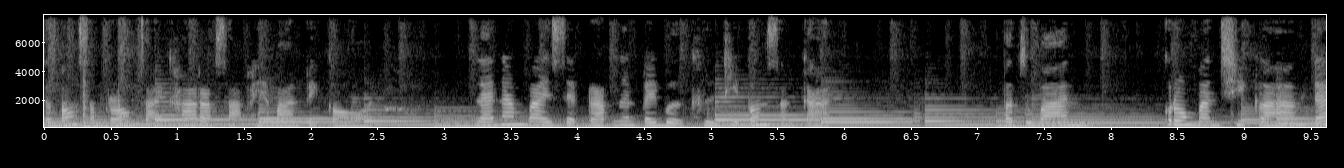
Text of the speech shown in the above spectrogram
จะต้องสำรองจ่ายค่ารักษาพยาบาลไปก่อน และนำใบเสร็จรับเงินไปเบิกคืนที่ต้นสังกัด ปัจจุบัน กรมบัญชีกลางได้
